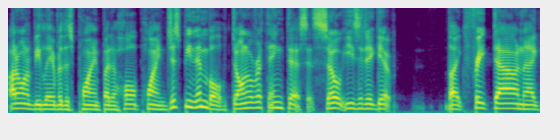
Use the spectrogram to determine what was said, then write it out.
I don't want to belabor this point, but the whole point just be nimble. Don't overthink this. It's so easy to get like freaked out and like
